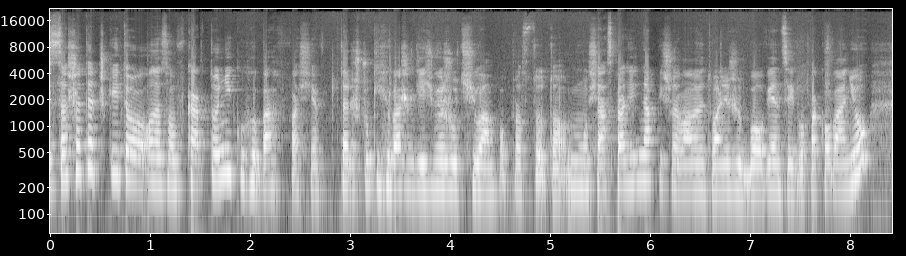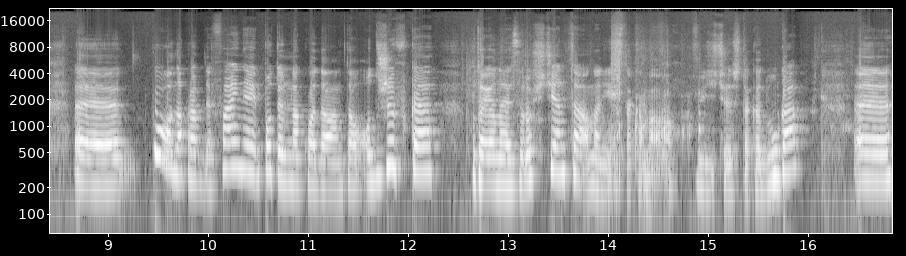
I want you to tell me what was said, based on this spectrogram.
saszeteczki, to one są w kartoniku, chyba właśnie cztery sztuki, chyba że gdzieś wyrzuciłam, po prostu to musiałam sprawdzić, napiszę Wam ewentualnie, żeby było więcej w opakowaniu. E, było naprawdę fajne, potem nakładałam tą odżywkę, tutaj ona jest rozcięta, ona nie jest taka mała, widzicie, jest taka długa. E,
